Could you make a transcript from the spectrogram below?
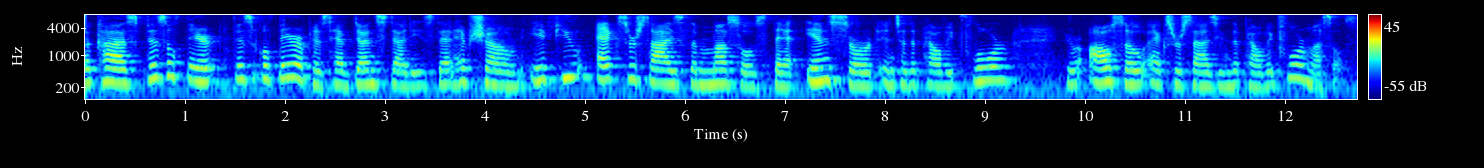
because physical, therapists have done studies that have shown if you exercise the muscles that insert into the pelvic floor, you're also exercising the pelvic floor muscles.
